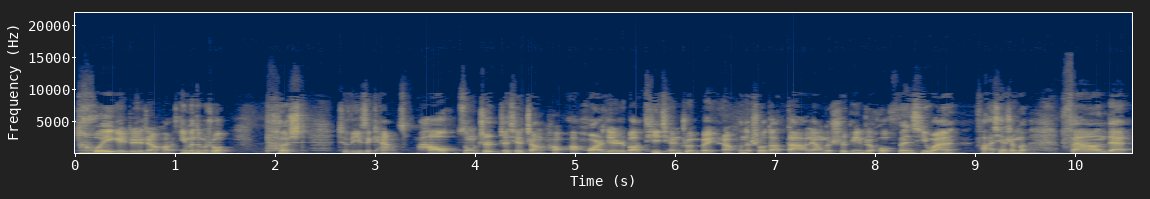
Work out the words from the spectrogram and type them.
推给这些账号的，英文怎么说 ？pushed to these accounts。好，总之这些账号啊，《华尔街日报》提前准备，然后呢，收到大量的视频之后，分析完发现什么？Found that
